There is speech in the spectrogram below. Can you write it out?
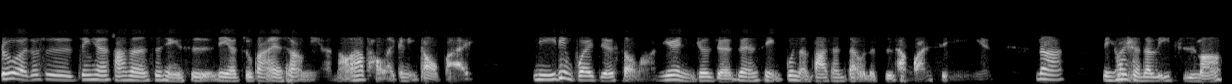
如果就是今天发生的事情是你的主管爱上你了，然后他跑来跟你告白，你一定不会接受嘛？因为你就觉得这件事情不能发生在我的职场关系里面。那你会选择离职吗？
